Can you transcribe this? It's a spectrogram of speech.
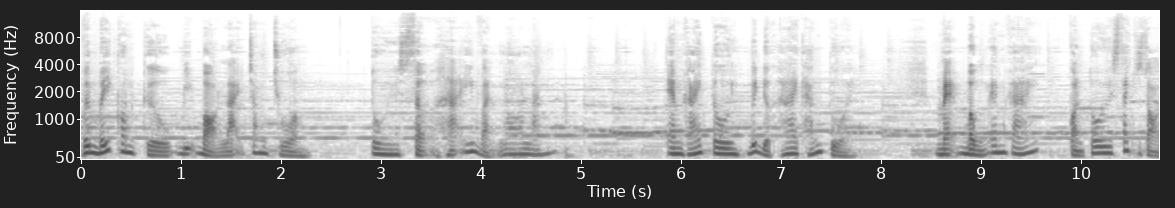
với mấy con cừu bị bỏ lại trong chuồng. Tôi sợ hãi và lo lắng. Em gái tôi mới được hai tháng tuổi. Mẹ bồng em gái, còn tôi xách giỏ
